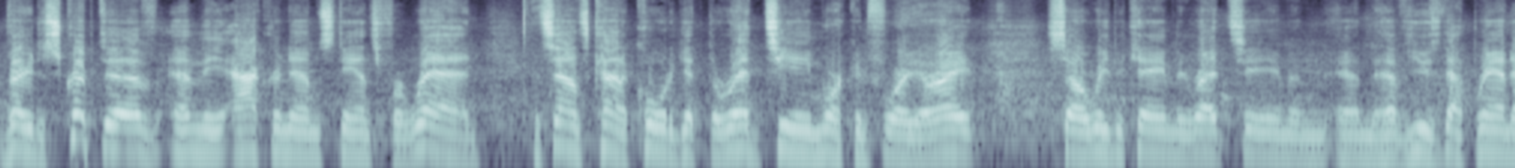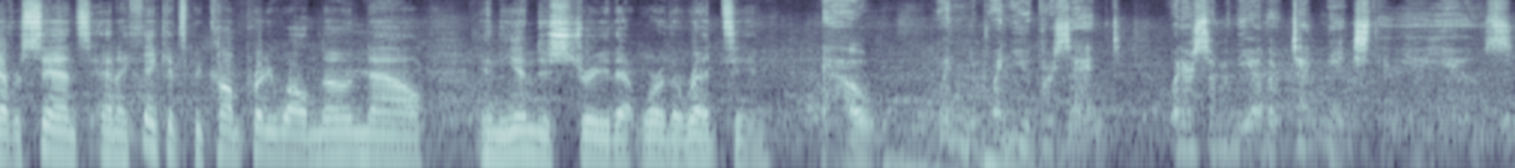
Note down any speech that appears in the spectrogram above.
very descriptive, and the acronym stands for RED. It sounds kind of cool to get the RED team working for you, right? So we became the Red Team and, and have used that brand ever since. And I think it's become pretty well known now in the industry that we're the Red Team. Now, when, when you present, what are some of the other techniques that you use?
